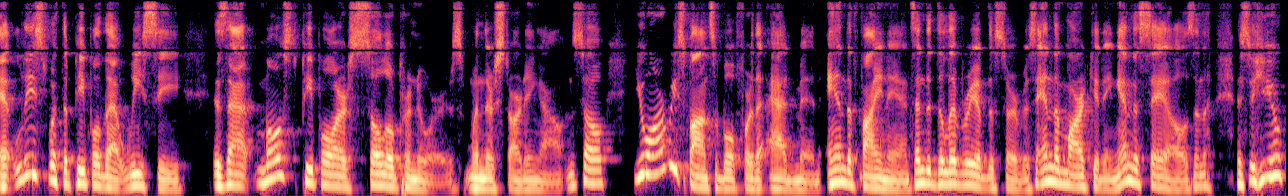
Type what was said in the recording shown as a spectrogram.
at least with the people that we see, is that most people are solopreneurs when they're starting out. And so you are responsible for the admin and the finance and the delivery of the service and the marketing and the sales. And, the, and so you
